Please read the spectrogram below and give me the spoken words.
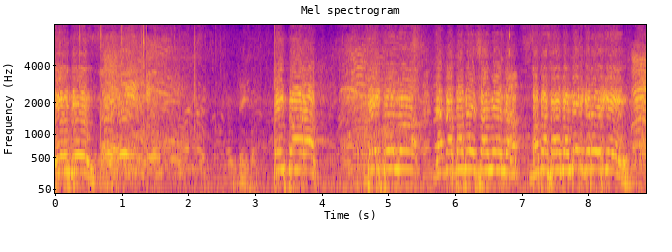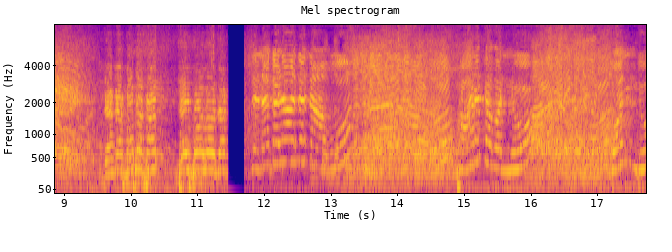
ಜೈ ಭೀಮ್. ಜೈ ಭಾರತ್. ಜೈ ಪೋಲೋ ಡಾಕ್ಟರ್ ಬಾಬಾ ಸಾಹೇಬ್ ಬಾಬಾ ಸಾಹೇಬ್ ಅಂಬೇಡ್ಕರ್ ಅವರಿಗೆ. ಡಾಕ್ಟರ್ ಬಾಬಾ ಸಾಹೇಬ್ ಜೈ ಬೋಲೋ ಜನಗಳಾದ ನಾವು ಭಾರತವನ್ನು ಒಂದು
